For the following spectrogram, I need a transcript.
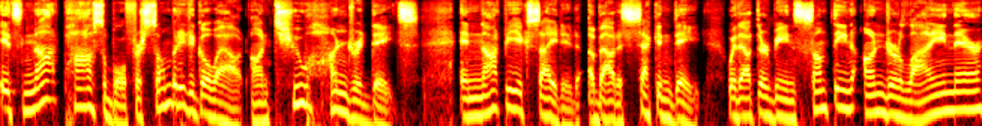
It's not possible for somebody to go out on 200 dates and not be excited about a second date without there being something underlying there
